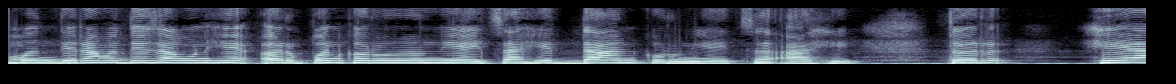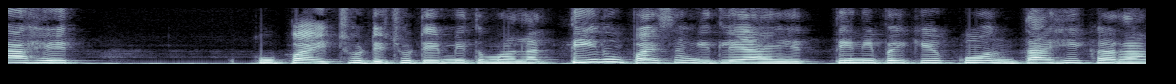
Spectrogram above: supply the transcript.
मंदिरामध्ये जाऊन हे अर्पण करून यायचं आहे दान करून यायचं आहे. तर हे आहेत उपाय छोटे छोटे मी तुम्हाला तीन उपाय सांगितले आहेत. तिन्हीपैकी कोणताही करा.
